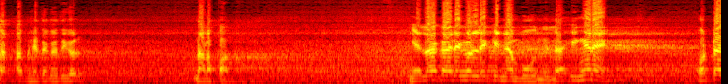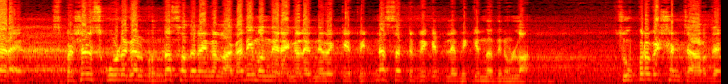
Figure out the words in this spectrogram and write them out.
ചട്ടഭേദഗതികൾ നടപ്പാക്കും. എല്ലാ കാര്യങ്ങളിലേക്കും ഞാൻ പോകുന്നില്ല. ഇങ്ങനെ ഒട്ടേറെ സ്പെഷ്യൽ സ്കൂളുകൾ വൃദ്ധസദനങ്ങൾ അഗതി മന്ദിരങ്ങൾ എന്നിവയ്ക്ക് ഫിറ്റ്നസ് സർട്ടിഫിക്കറ്റ് ലഭിക്കുന്നതിനുള്ള സൂപ്പർവിഷൻ ചാർജ്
